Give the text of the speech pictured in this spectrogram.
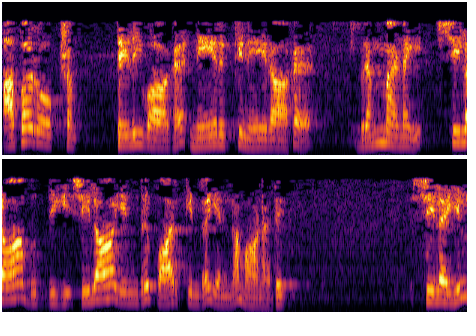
அபரோக்ஷம் தெளிவாக நேருக்கு நேராக பிரம்மனை சிலா புத்திகி சிலா என்று பார்க்கின்ற எண்ணமானது. சிலையில்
